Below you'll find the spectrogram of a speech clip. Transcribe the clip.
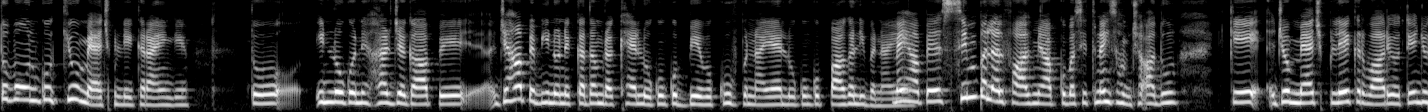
तो वो उनको क्यों मैच प्ले लेकर आएँगे? तो इन लोगों ने हर जगह पे जहाँ पे भी इन्होंने कदम रखा है लोगों को बेवकूफ़ बनाया है लोगों को पागल ही बनाया मैं यहाँ पे सिंपल अल्फाज में आपको बस इतना ही समझा दूँ कि जो मैच प्ले करवा रहे होते हैं जो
